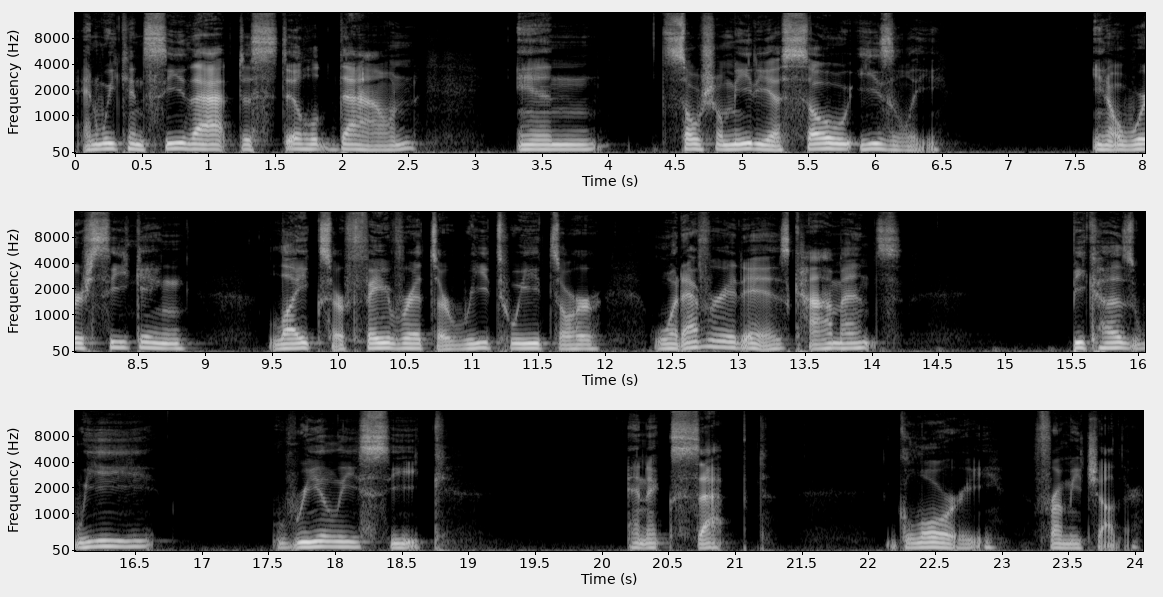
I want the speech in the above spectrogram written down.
And we can see that distilled down in social media so easily. You know, we're seeking likes or favorites or retweets or whatever it is, comments, because we really seek and accept glory from each other.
